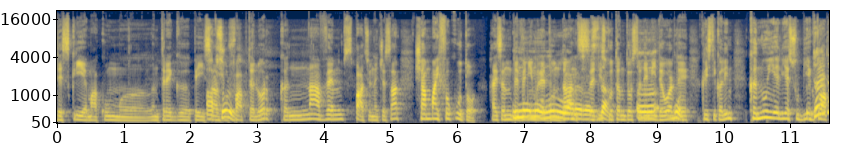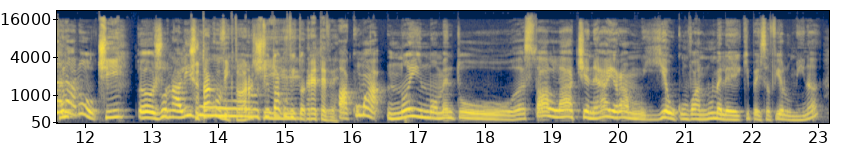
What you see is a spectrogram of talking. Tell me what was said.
descriem acum uh, întreg peisajul Absolut. faptelor, că nu avem spațiu necesar și am mai făcut-o. Hai să nu devenim nu, nu, redundanți, nu să discutăm da. de 100.000 uh, de ori bun. de Cristi Călin, că nu el e subiectul da, acum, da, da, nu. ci uh, jurnalismul cu Victor și cu Victor. RTV. Acum, noi în momentul ăsta, la CNA eram eu cumva în numele echipei Să fie lumină, Uh,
